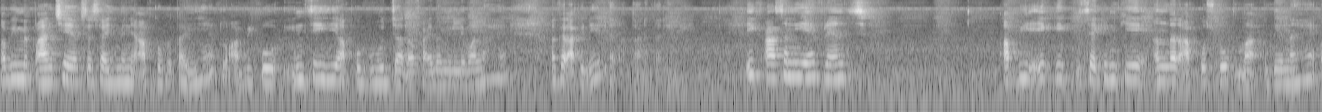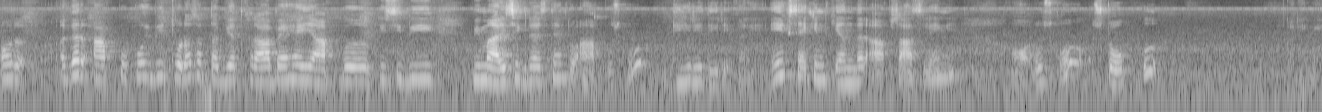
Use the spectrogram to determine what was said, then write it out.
अभी मैं पाँच छः एक्सरसाइज मैंने आपको बताई हैं तो अभी को इनसे ही आपको बहुत ज़्यादा फ़ायदा मिलने वाला है, अगर आप इन्हें लगातार करेंगे। एक आसन ये है फ्रेंड्स अभी एक एक सेकंड के अंदर आपको स्ट्रोक देना है, और अगर आपको कोई भी थोड़ा सा तबीयत ख़राब है या आप किसी भी बीमारी से ग्रस्त हैं तो आप उसको धीरे धीरे करें। एक सेकंड के अंदर आप सांस लेंगे और उसको स्ट्रोक करेंगे।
